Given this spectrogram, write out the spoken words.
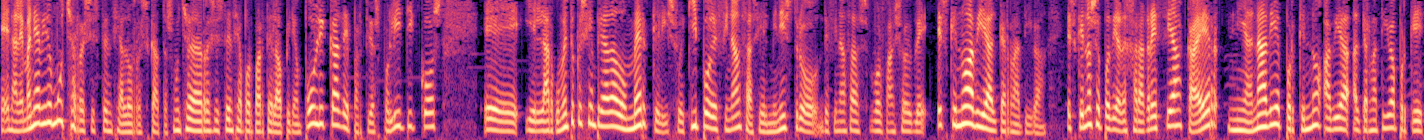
en Alemania ha habido mucha resistencia a los rescatos, mucha resistencia por parte de la opinión pública, de partidos políticos. Eh, y el argumento que siempre ha dado Merkel y su equipo de finanzas y el ministro de finanzas Wolfgang Schäuble es que no había alternativa, es que no se podía dejar a Grecia caer ni a nadie porque no había alternativa porque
